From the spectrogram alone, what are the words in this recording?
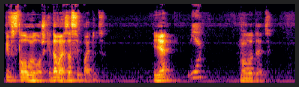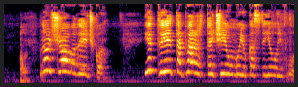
пів столової ложки. Давай, засипай це. Є? Є. Молодець. Але. Ну що, водичко? І ти тепер течи у мою кастрюльку.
